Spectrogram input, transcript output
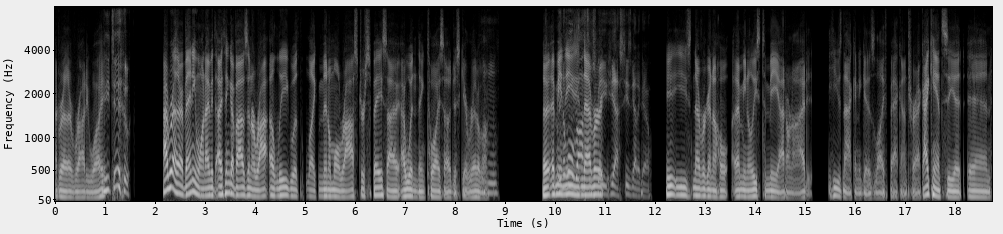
I'd rather have Roddy White. Me too. I'd rather have anyone. I mean, I think if I was in a, ro- a league with like minimal roster space, I, I wouldn't think twice. I would just get rid of him. Mhm. Uh, I mean, Minimal he's never space, yes, he's got to go. he, he's never gonna hold. I mean, at least to me, I don't know. I he's not gonna get his life back on track. I can't see it. And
